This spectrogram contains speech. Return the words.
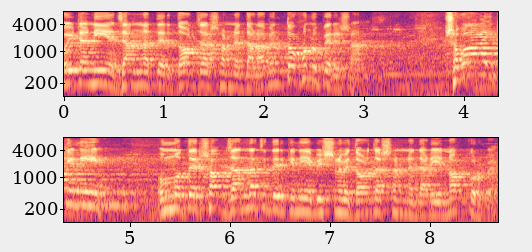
ওইটা নিয়ে জান্নাতের দরজার সামনে দাঁড়াবেন, তখনও পেরেশান। সবাইকে নিয়ে, উম্মতের সব জান্নাতীদেরকে নিয়ে বিশ্বনবী দরজার সামনে দাঁড়িয়ে নক করবেন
